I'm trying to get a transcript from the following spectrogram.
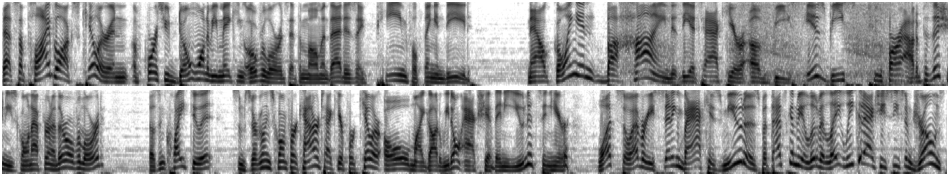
That supply blocks killer, and of course, you don't want to be making Overlords at the moment. That is a painful thing indeed. Now, going in behind the attack here of Beast. Is Beast too far out of position? He's going after another Overlord. Doesn't quite do it. Some Zerglings going for a counterattack here for Killer. Oh my god, we don't actually have any units in here whatsoever. He's sitting back his mutas, but that's going to be a little bit late. We could actually see some drones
